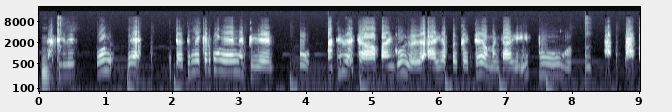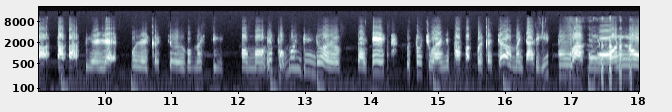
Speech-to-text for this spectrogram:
Jadi nih wong nek jadi mikirku ngene biyen oh tadi lek jawabanku ya ayah bekerja ya mencari ibu. Bapak bapak lek boleh kerja aku mesti ngomong ibu mungkin dong berarti tujuannya bapak bekerja mencari ibu. Aku ngono.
